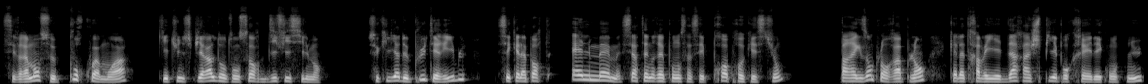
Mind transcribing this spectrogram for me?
c'est vraiment ce pourquoi moi, qui est une spirale dont on sort difficilement. Ce qu'il y a de plus terrible, c'est qu'elle apporte elle-même certaines réponses à ses propres questions, par exemple en rappelant qu'elle a travaillé d'arrache-pied pour créer des contenus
